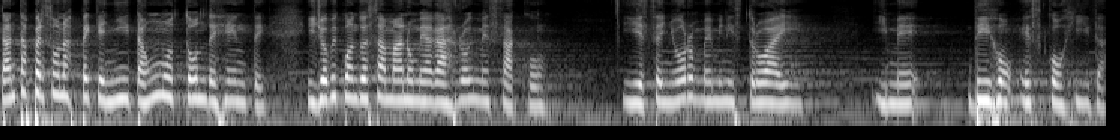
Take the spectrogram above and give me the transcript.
tantas personas pequeñitas, un montón de gente. Y yo vi cuando esa mano me agarró y me sacó. Y el Señor me ministró ahí y me dijo, escogida.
